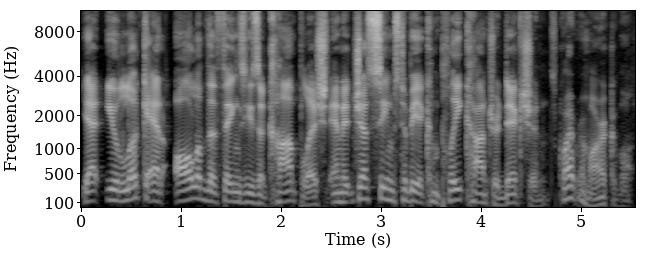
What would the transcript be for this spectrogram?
Yet you look at all of the things he's accomplished, and it just seems to be a complete contradiction. It's quite remarkable.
